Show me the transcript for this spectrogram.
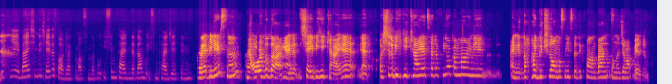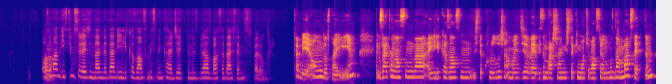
Peki ben şimdi şey de soracaktım aslında. Bu isim tercih neden bu isim tercih ettiğiniz? Verebilirsin. Yani orada da yani şey bir hikaye yani aşırı bir hikaye tarafı yok ama hani hani daha güçlü olmasını istedik falan ben sana cevap veririm. O tamam. zaman isim sürecinden neden iyilik kazansın ismini tercih ettiniz biraz bahsederseniz süper olur. Tabii onu da söyleyeyim. Zaten aslında iyilik kazansın işte kuruluş amacı ve bizim başlangıçtaki motivasyonumuzdan bahsettim.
